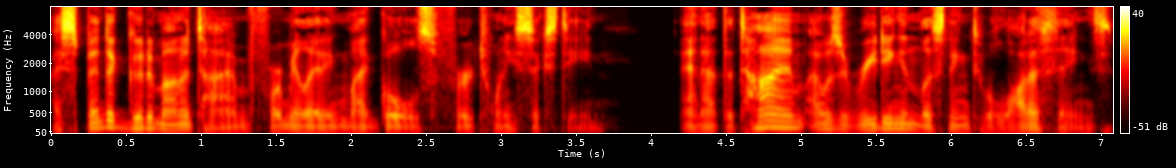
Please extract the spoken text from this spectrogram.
I spent a good amount of time formulating my goals for 2016. And at the time, I was reading and listening to a lot of things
